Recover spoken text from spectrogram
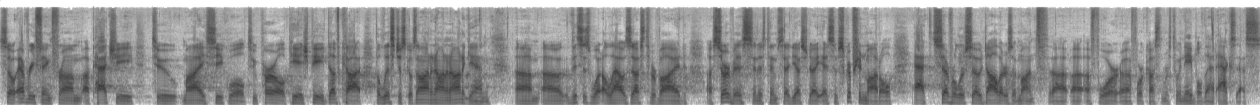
So everything from Apache to MySQL to Perl, PHP, Dovecot, the list just goes on and on and on again. Um, uh, this is what allows us to provide a service, and as Tim said yesterday, a subscription model at several or so dollars a month uh, uh, for, uh, for customers to enable that access.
